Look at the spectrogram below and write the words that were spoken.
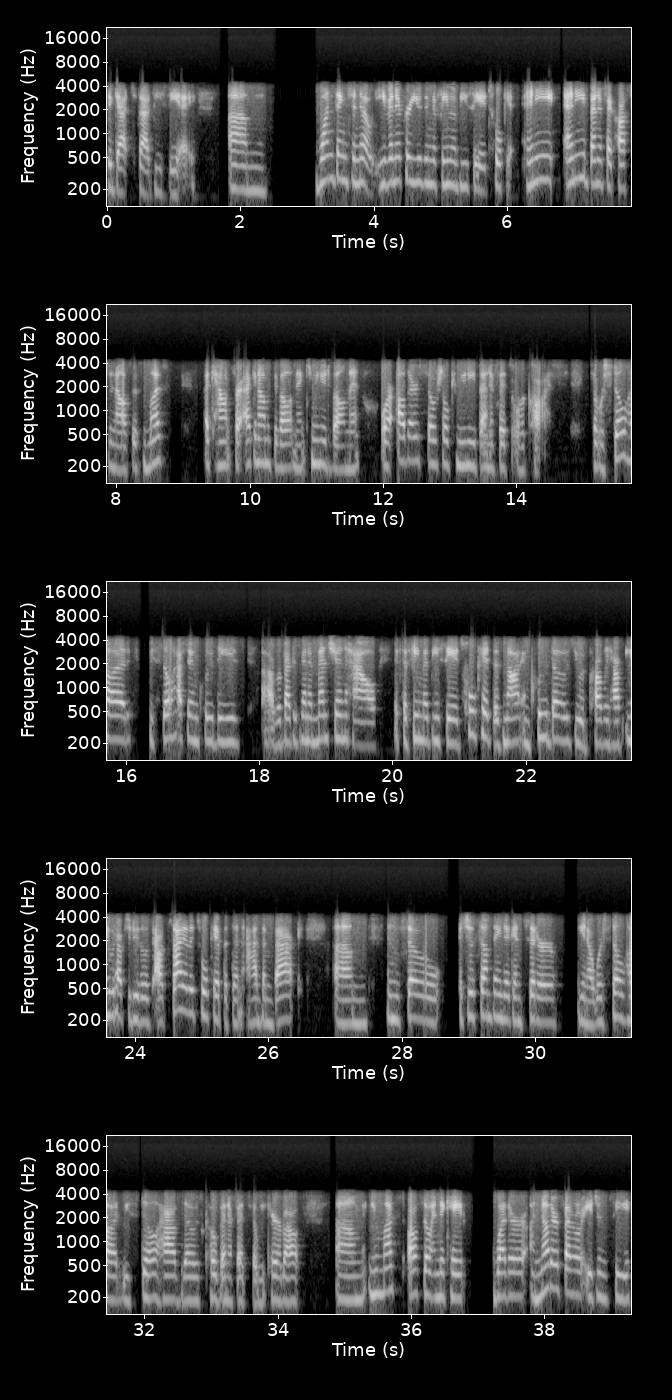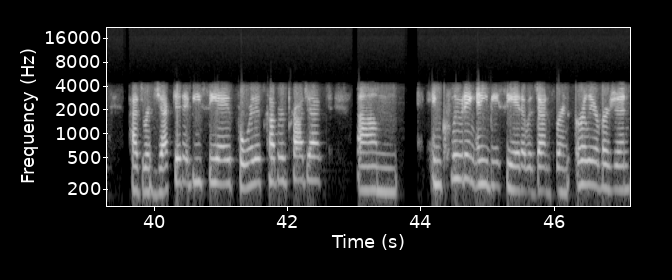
to get to that BCA. Um, one thing to note, even if you're using the FEMA BCA toolkit, any, any benefit cost analysis must account for economic development, community development, or other social community benefits or costs. So we're still HUD, we still have to include these. Uh, Rebecca's going to mention how if the FEMA BCA toolkit does not include those, you would probably have you would have to do those outside of the toolkit, but then add them back. Um, and so it's just something to consider. You know, we're still HUD. We still have those co-benefits that we care about. Um, you must also indicate whether another federal agency has rejected a BCA for this covered project, um, including any BCA that was done for an earlier version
